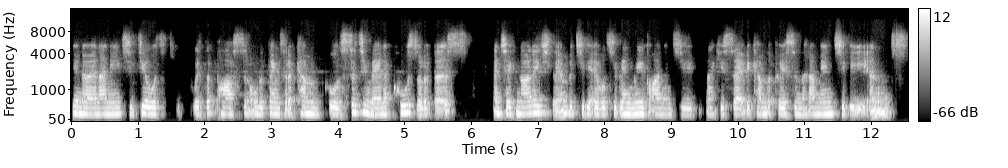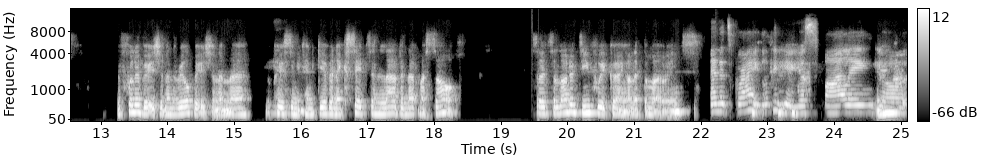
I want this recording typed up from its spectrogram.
You know, and I need to deal with with the past and all the things that have come or sitting there and have caused all of this and to acknowledge them, but to be able to then move on and to, like you say, become the person that I'm meant to be and the fuller version and the real version and the, the yeah. person you can give and accept and love and love myself. So it's a lot of deep work going on at the moment. And it's great. Look at you. You're smiling, you're,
